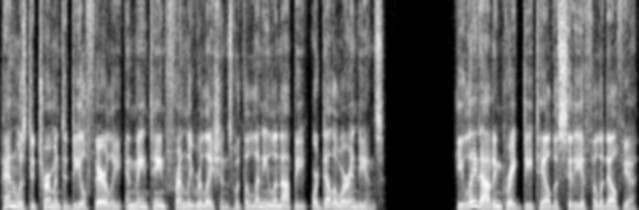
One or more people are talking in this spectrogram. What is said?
Penn was determined to deal fairly and maintain friendly relations with the Lenni Lenape or Delaware Indians. He laid out in great detail the city of Philadelphia,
